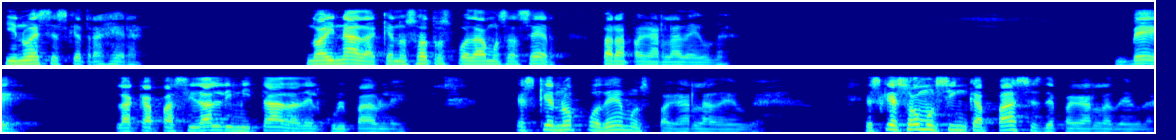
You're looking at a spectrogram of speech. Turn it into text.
y nueces que trajeran. No hay nada que nosotros podamos hacer para pagar la deuda. B. La capacidad limitada del culpable. Es que no podemos pagar la deuda. Es que somos incapaces de pagar la deuda.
